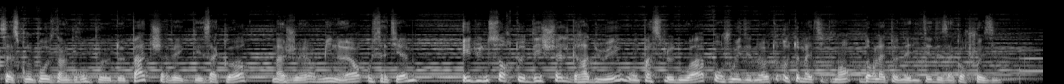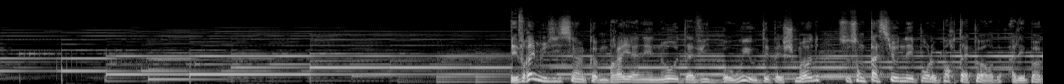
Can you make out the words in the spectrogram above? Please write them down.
Ça se compose d'un groupe de patchs avec des accords, majeurs, mineurs ou septièmes, et d'une sorte d'échelle graduée où on passe le doigt pour jouer des notes automatiquement dans la tonalité des accords choisis. Des vrais musiciens comme Brian Eno, David Bowie ou Dépêche Mode se sont passionnés pour le porte-à-cordes à l'époque,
